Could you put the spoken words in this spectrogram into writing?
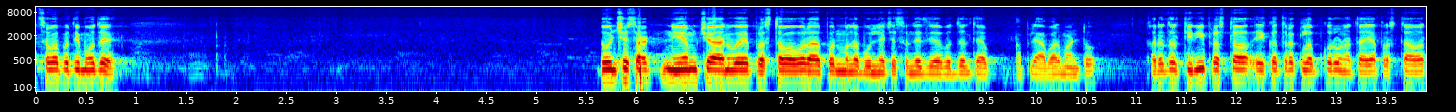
सभापती महोदय. दोनशे साठ नियमच्या अन्वये प्रस्तावावर आपण मला बोलण्याची संधी दिल्याबद्दल त्या आपले आभार मानतो. खरं तर तिन्ही प्रस्ताव एकत्र क्लब करून आता या प्रस्तावावर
